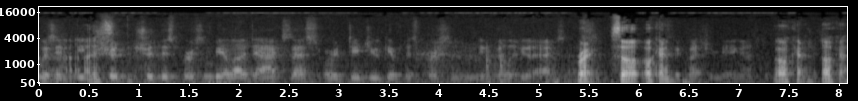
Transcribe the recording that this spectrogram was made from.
was it, it should should this person be allowed to access, or did you give this person the ability to access? Right. So okay. the question being asked. Okay. Okay.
